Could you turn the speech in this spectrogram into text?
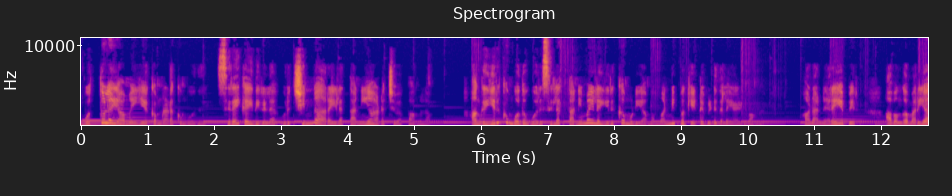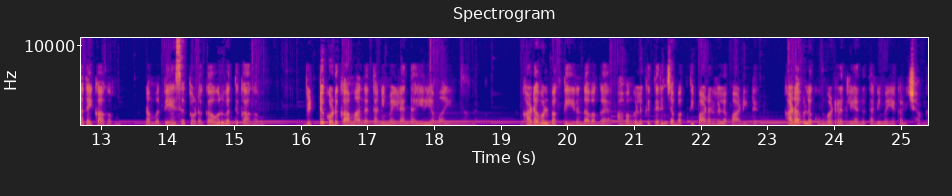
ஒத்துழையாமை இயக்கம் நடக்கும்போது சிறை கைதிகளை ஒரு சின்ன அறையில தனியா அடைச்சு வைப்பாங்களாம். அங்க இருக்கும்போது ஒரு சிலர் தனிமையில இருக்க முடியாம மன்னிப்பு கேட்டு விடுதலை ஆயிடுவாங்க. ஆனா நிறைய பேர் அவங்க மரியாதைக்காகவும் நம்ம தேசத்தோட கௌரவத்துக்காகவும் விட்டு கொடுக்காம அந்த தனிமையில தைரியமா இருந்தாங்க. கடவுள் பக்தி இருந்தவங்க அவங்களுக்கு தெரிஞ்ச பக்தி பாடல்களை பாடிட்டு கடவுளை கும்பிடுறதுலயே அந்த தனிமையை கழிச்சாங்க.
